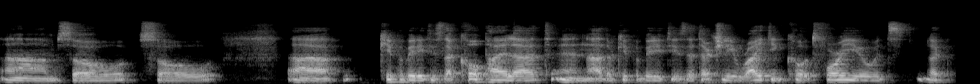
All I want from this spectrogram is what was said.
Um, so so uh, capabilities like Copilot and other capabilities that are actually writing code for you. It's like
